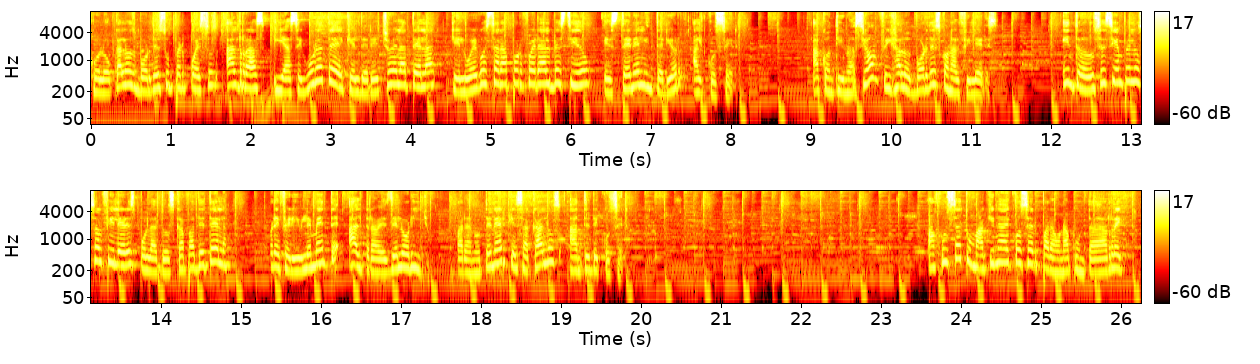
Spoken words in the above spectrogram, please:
Coloca los bordes superpuestos al ras y asegúrate de que el derecho de la tela, que luego estará por fuera del vestido, esté en el interior al coser. A continuación, fija los bordes con alfileres. Introduce siempre los alfileres por las dos capas de tela, preferiblemente al través del orillo, para no tener que sacarlos antes de coser. Ajusta tu máquina de coser para una puntada recta.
